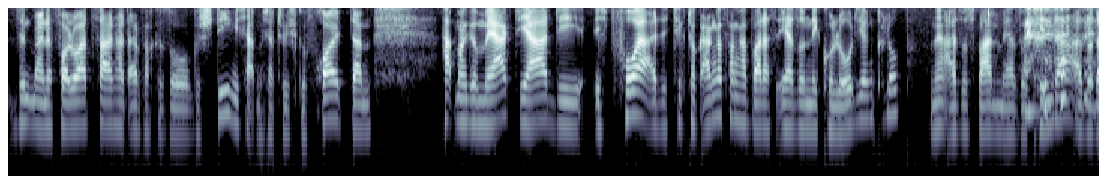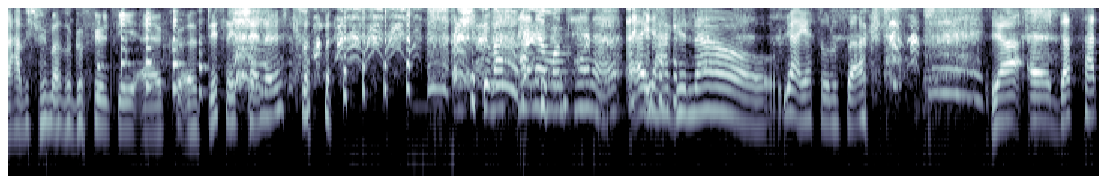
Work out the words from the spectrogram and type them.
sind meine Followerzahlen halt einfach so gestiegen. Ich habe mich natürlich gefreut. Dann hat man gemerkt, ja, die, ich vorher, als ich TikTok angefangen habe, war das eher so ein Nickelodeon Club, ne? Also es waren mehr so Kinder, also da habe ich mich mal so gefühlt wie äh, äh, Disney Channel. So, Du warst Hannah Montana. äh, ja, genau. Ja, jetzt wo du es sagst. Ja, äh, das hat,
